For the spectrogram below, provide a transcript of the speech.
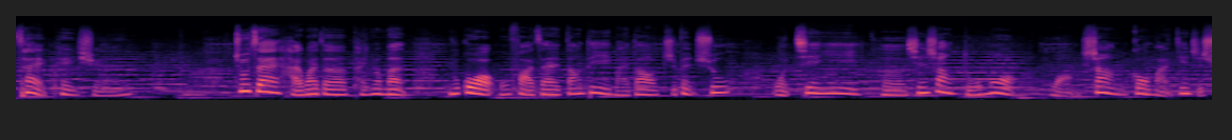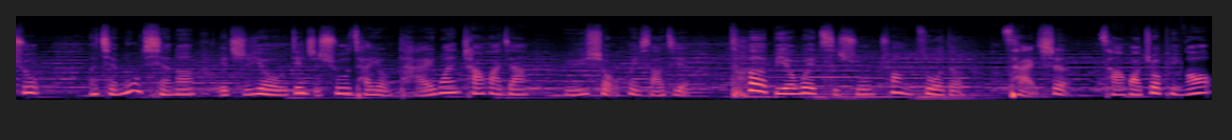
蔡佩璇。住在海外的朋友们，如果无法在当地买到纸本书，我建议可先上读墨网上购买电子书，而且目前呢，也只有电子书才有台湾插画家。于守慧小姐特别为此书创作的彩色插画作品哦。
